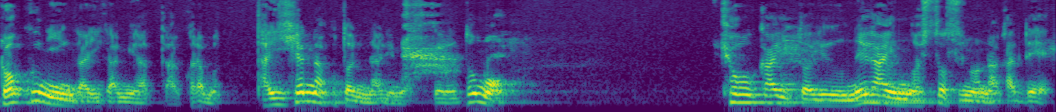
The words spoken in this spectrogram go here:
6人がいがみ合ったらこれはもう大変なことになりますけれども教会という願いの一つの中で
